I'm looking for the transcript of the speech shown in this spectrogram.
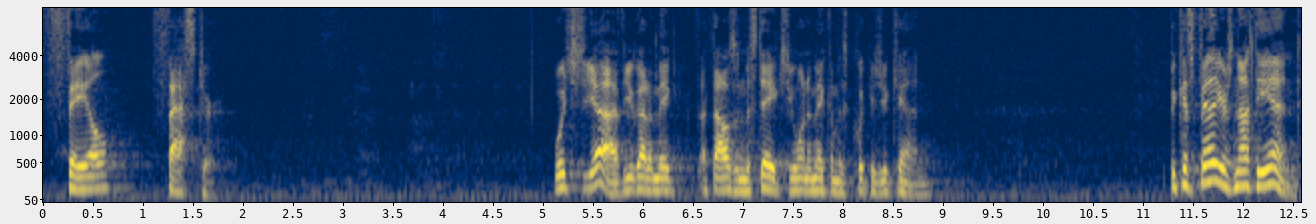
fail faster. Which, yeah, if you got to make a thousand mistakes, you want to make them as quick as you can. Because failure is not the end.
